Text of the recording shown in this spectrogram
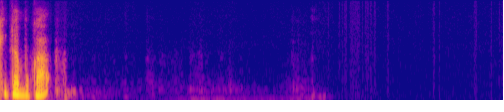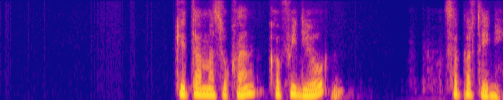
Kita buka. Kita masukkan ke video seperti ini.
